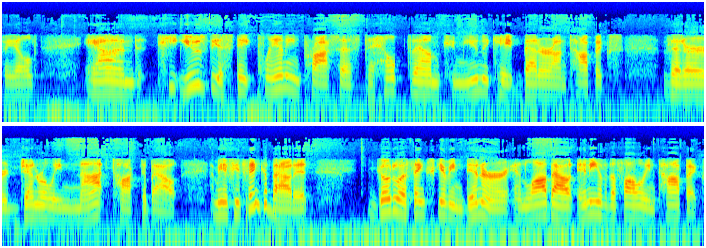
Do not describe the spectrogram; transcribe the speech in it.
failed and t- use the estate planning process to help them communicate better on topics that are generally not talked about. I mean, if you think about it, go to a Thanksgiving dinner and lob out any of the following topics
